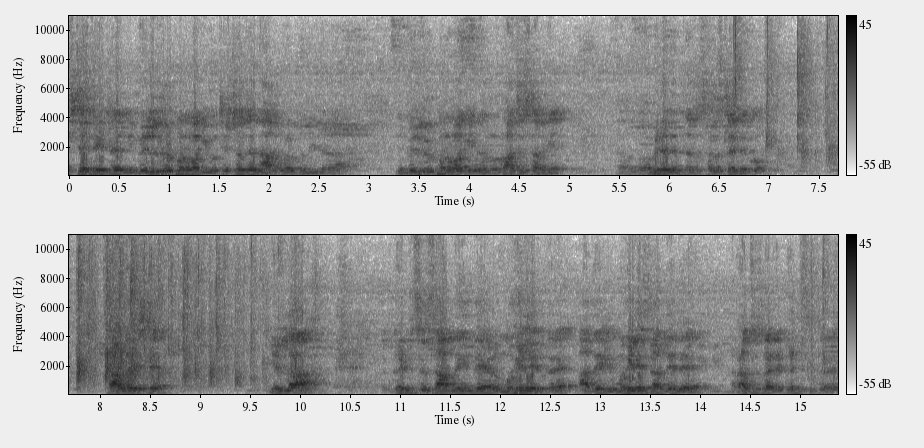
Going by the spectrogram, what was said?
ಇಷ್ಟೇ ಸ್ನೇಹಿತರೆ ನೀವೆಲ್ಲರೂ ಪರವಾಗಿ ಇವತ್ತು ಎಷ್ಟೋ ಜನ ಆಗಬೇಕು ಬಂದಿದ್ದಾರ? ನಿಮ್ಮೆಲ್ಲರ ಪರವಾಗಿ ನಾನು ರಾಜು ಸರ್ಗೆ ಒಂದು ಅಭಿನಂದನೆ ಸಲ್ಲಿಸಲೇಬೇಕು. ಕಾರಣ ಇಷ್ಟೇ, ಎಲ್ಲ ಗಂಡಸು ಸಾಧನೆ ಹಿಂದೆ ಮಹಿಳೆ ಇರ್ತಾರೆ, ಆದರೆ ಇಲ್ಲಿ ಮಹಿಳೆ ಸಾಧನೆ ಇದೆ, ರಾಜು ಸರ್ ಗಂಡಸಿದ್ದಾರೆ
